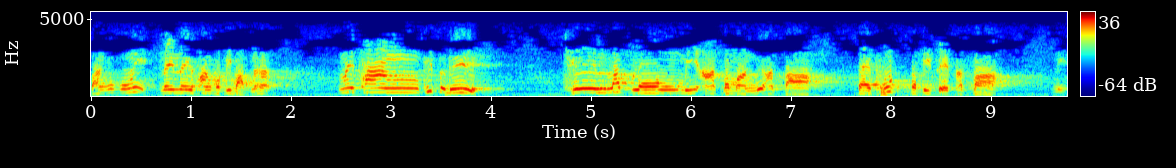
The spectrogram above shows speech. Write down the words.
ต่างกันตรงนี้ในในทางปฏิบัตินะฮะในทางทฤษฎีเชนรับรองมีอาตมันหรืออัตตา แต่พุทธปฏิเสธอัตตานี่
